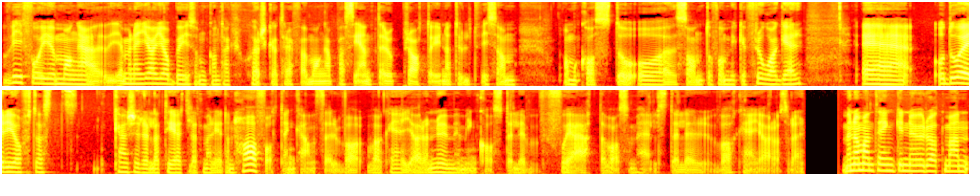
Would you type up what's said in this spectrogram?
vi får ju många, jag menar jag jobbar ju som kontaktsjuksköterska och träffar många patienter och pratar ju naturligtvis om, om kost och, och sånt och får mycket frågor. Eh, och då är det ju oftast kanske relaterat till att man redan har fått en cancer. Vad, vad, kan jag göra nu med min kost? Eller får jag äta vad som helst? Eller vad kan jag göra? Sådär. Men om man tänker nu då att man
